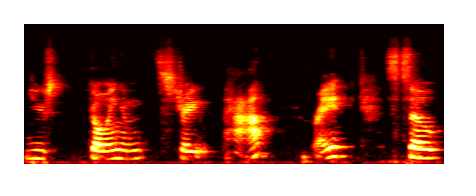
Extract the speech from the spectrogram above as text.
you going in straight path, right? So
